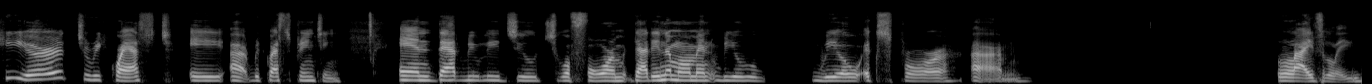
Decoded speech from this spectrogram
here to request a uh, request printing. And that will lead you to a form that in a moment we'll, we'll explore um, lively.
